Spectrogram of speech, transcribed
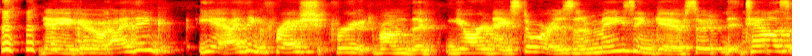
there you go. I think, yeah, I think fresh fruit from the yard next door is an amazing gift. So tell us,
